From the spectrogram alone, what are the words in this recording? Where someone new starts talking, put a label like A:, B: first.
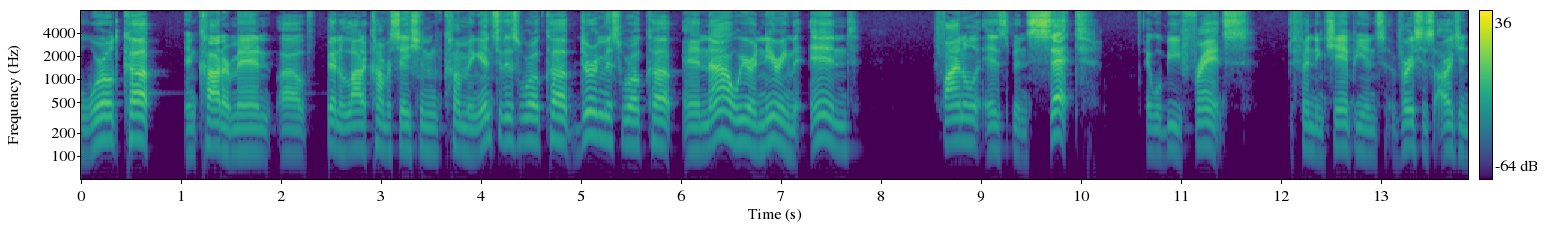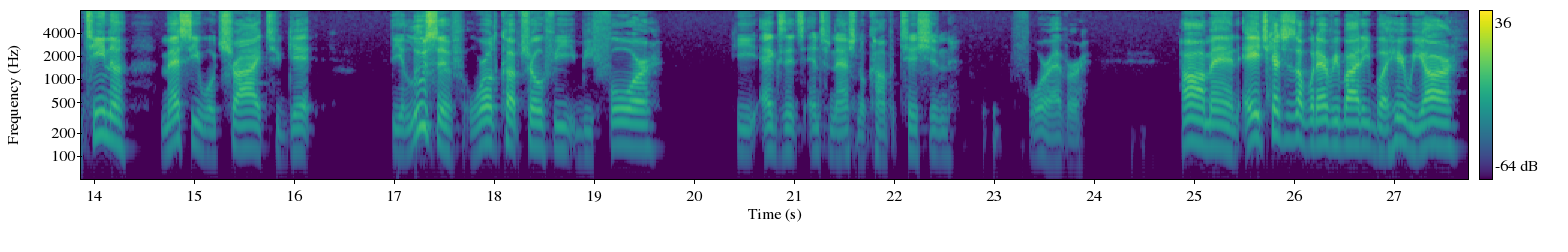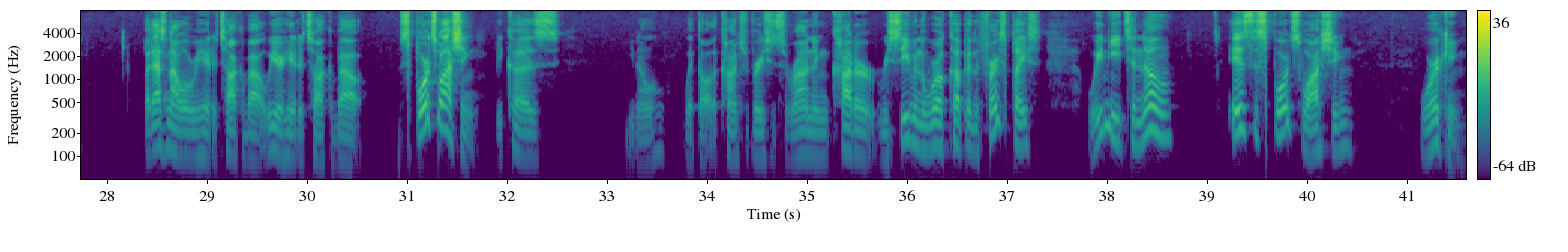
A: The World Cup and Qatar, man. Uh, been a lot of conversation coming into this World Cup, during this World Cup, and now we are nearing the end. Final has been set. It will be France, defending champions, versus Argentina. Messi will try to get the elusive World Cup trophy before he exits international competition forever. Oh man, age catches up with everybody, but here we are. But that's not what we're here to talk about. We are here to talk about sports washing because, you know, with all the controversy surrounding Qatar receiving the World Cup in the first place, we need to know is the sports washing working?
